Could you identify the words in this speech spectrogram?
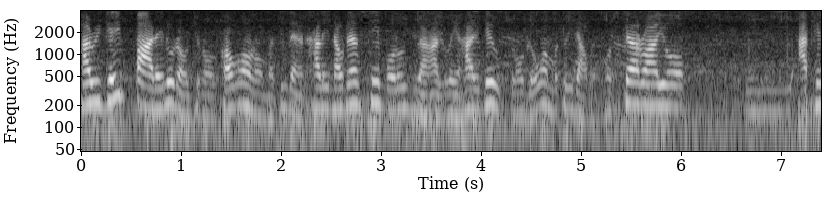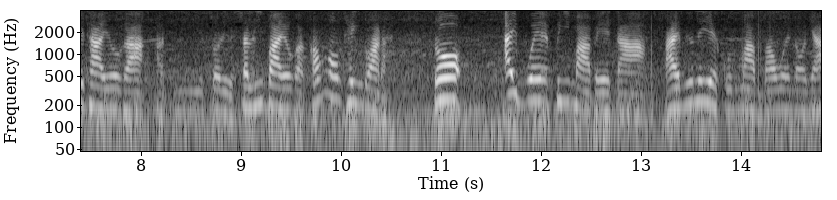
Hurricane ပါတယ်လို့တော့ကျွန်တော်ကောင်းကောင်းတော့မသိနိုင်ဘူးခါလေးနောက်တန်းဆင်းပေါ်လို့ယူတာကလွယ် Hurricane ကိုကျွန်တော်လုံးဝမတွေ့ကြဘူး Oscar ရောဒီအာထေတာယောကဒီ sorry ဆလီပါယောကကောင်းကောင်းထိန်းသွားတာဆိုတော့အဲ့ပွဲအပြီးမှာပဲဒါဘိုင်မြူနစ်ရဲ့ကိုသမားမောင်ဝင်တော်ညာ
